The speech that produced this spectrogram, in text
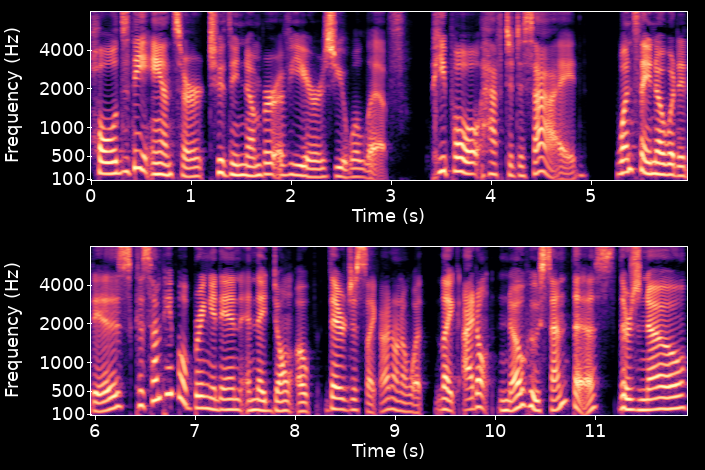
holds the answer to the number of years you will live. People have to decide once they know what it is because some people bring it in and they don't open they're just like i don't know what like i don't know who sent this there's no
